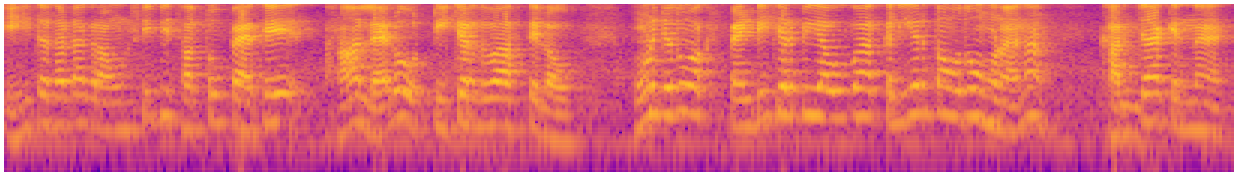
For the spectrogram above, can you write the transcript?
ਇਹੀ ਤਾਂ ਸਾਡਾ ਗਰਾਊਂਡ ਸੀ ਵੀ ਸਭ ਤੋਂ ਪੈਸੇ ਹਾਂ ਲੈ ਲਓ ਟੀਚਰਸ ਵਾਸਤੇ ਲਾਓ। ਹੁਣ ਜਦੋਂ ਐਕਸਪੈਂਡੀਚਰ ਵੀ ਆਊਗਾ ਕਲੀਅਰ ਤਾਂ ਉਦੋਂ ਹੋਣਾ ਹੈ ਨਾ। ਖਰਚਾ ਕਿੰਨਾ ਹੈ?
